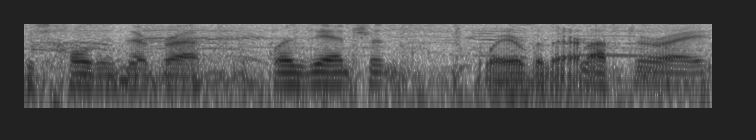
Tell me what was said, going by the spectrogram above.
is holding their breath. Where's the entrance? Way over there. Left or right?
